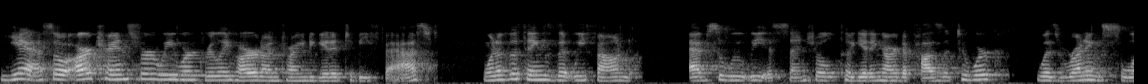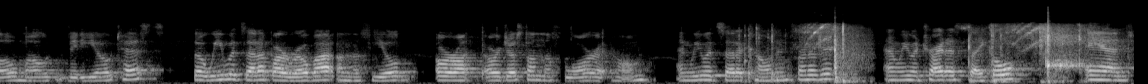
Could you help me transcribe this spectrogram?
Yeah, so our transfer, we worked really hard on trying to get it to be fast. One of the things that we found absolutely essential to getting our deposit to work was running slow mo video tests. So we would set up our robot on the field or or just on the floor at home, and we would set a cone in front of it, and we would try to cycle. And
